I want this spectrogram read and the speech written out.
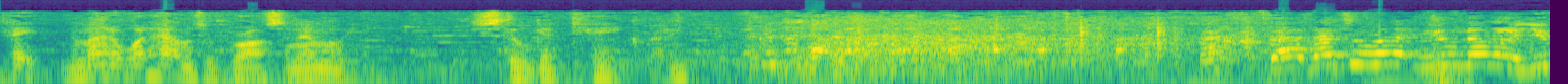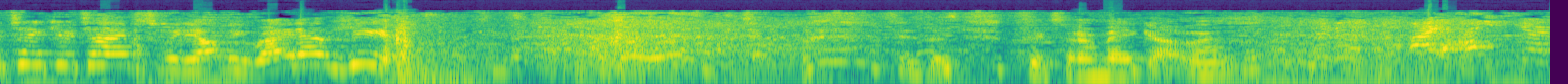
Hey, no matter what happens with Ross and Emily, you still get cake, right? That, that, that's all right. You, no, no, no. You take your time, sweetie. I'll be right out here. She's just fixing her makeup. I hate you!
